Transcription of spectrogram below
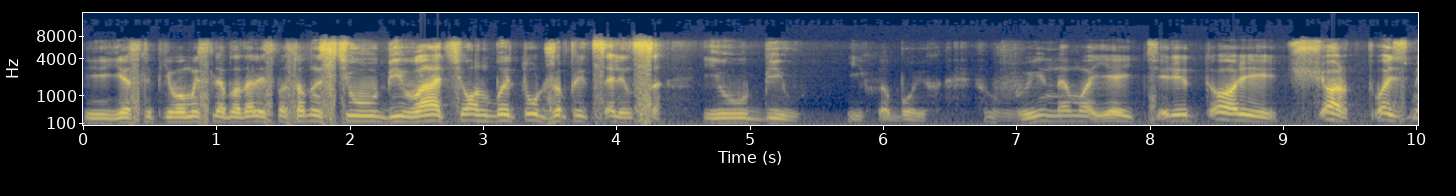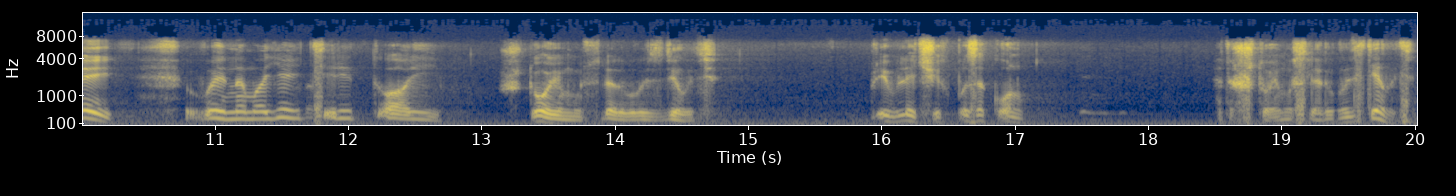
и если б его мысли обладали способностью убивать, он бы тут же прицелился и убил их обоих. Вы на моей территории, черт возьми! Вы на моей территории. Что ему следовало сделать? Привлечь их по закону. Это что ему следовало сделать?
